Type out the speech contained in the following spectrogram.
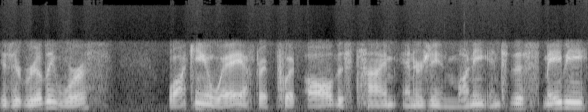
is it really worth walking away after I put all this time, energy, and money into this? Maybe,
